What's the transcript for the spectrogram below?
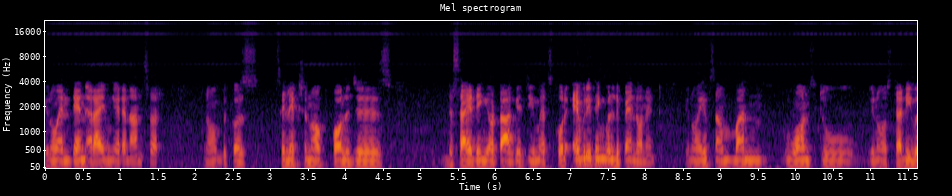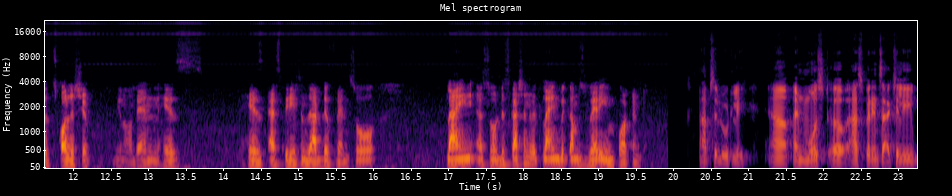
you know, and then arriving at an answer, you know, because selection of colleges, deciding your target GMAT score, everything will depend on it. You know, if someone wants to, you know, study with scholarship, you know, then his his aspirations are different. So client, uh, so discussion with client becomes very important. Absolutely. uh, and most uh, aspirants actually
